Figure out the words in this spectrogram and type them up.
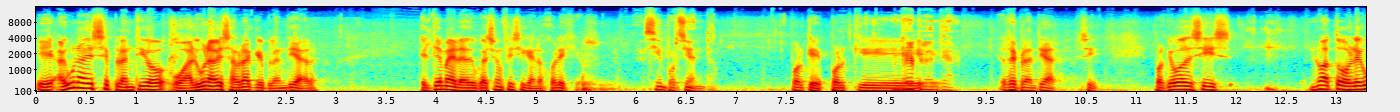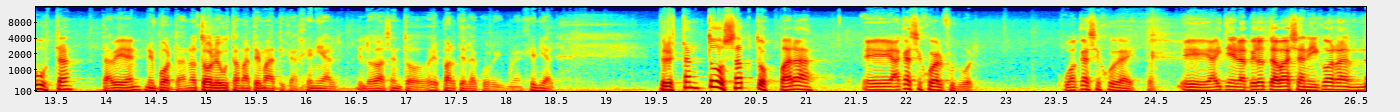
Eh, ¿Alguna vez se planteó, o alguna vez habrá que plantear, el tema de la educación física en los colegios? 100%. ¿Por qué? Porque. Replantear. Replantear, sí. Porque vos decís, no a todos les gusta, está bien, no importa, no a todos les gusta matemáticas, genial, lo hacen todos, es parte de la currícula, genial. Pero están todos aptos para, eh, acá se juega el fútbol, o acá se juega esto, Eh, ahí tiene la pelota, vayan y corran,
